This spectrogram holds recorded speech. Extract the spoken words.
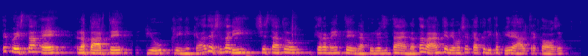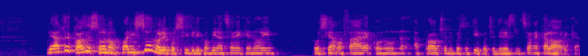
E questa è la parte più clinica. Adesso da lì c'è stato chiaramente la curiosità è andata avanti e abbiamo cercato di capire altre cose. Le altre cose sono quali sono le possibili combinazioni che noi possiamo fare con un approccio di questo tipo, cioè di restrizione calorica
